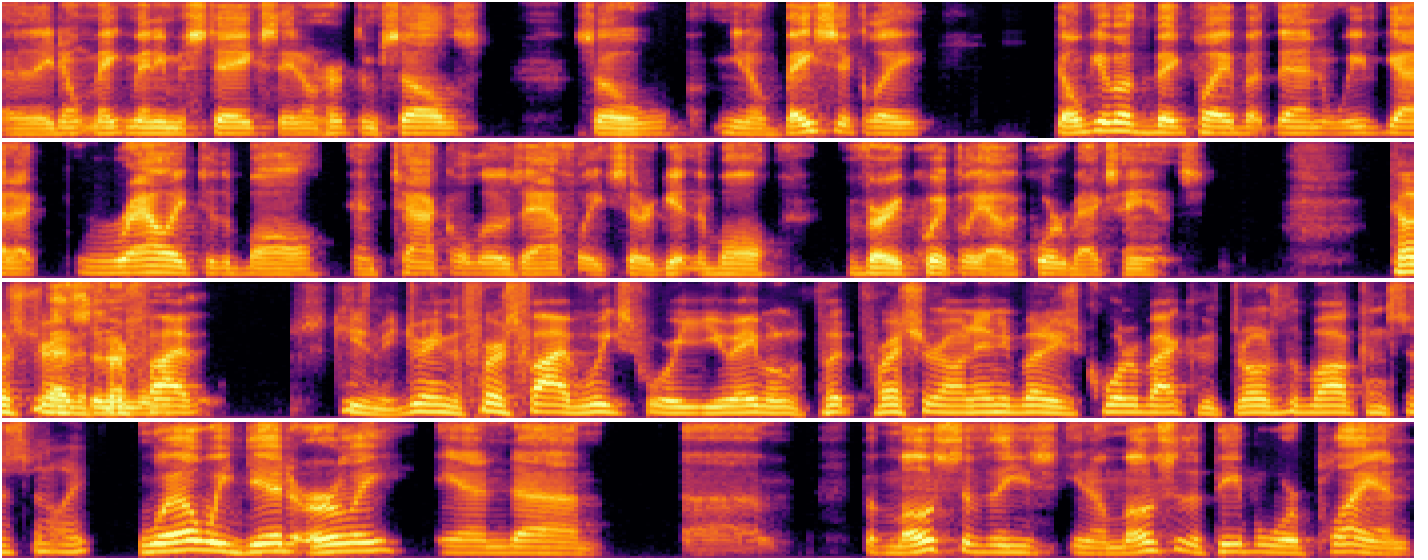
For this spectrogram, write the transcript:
Uh, they don't make many mistakes they don't hurt themselves. So you know basically don't give up the big play but then we've got to rally to the ball and tackle those athletes that are getting the ball very quickly out of the quarterback's hands. Coach during That's the, the first five one. excuse me, during the first five weeks, were you able to put pressure on anybody's quarterback who throws the ball consistently? Well, we did early, and um, uh, but most of these, you know, most of the people we're playing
